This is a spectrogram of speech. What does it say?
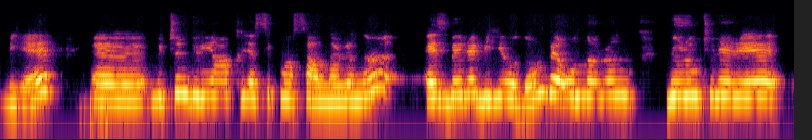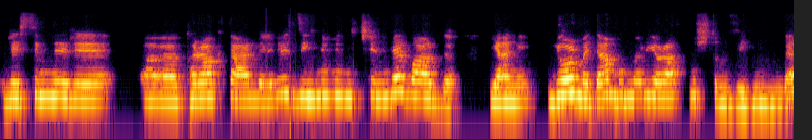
bile e, bütün dünya klasik masallarını ezbere biliyordum ve onların görüntüleri, resimleri, e, karakterleri zihnimin içinde vardı. Yani görmeden bunları yaratmıştım zihnimde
